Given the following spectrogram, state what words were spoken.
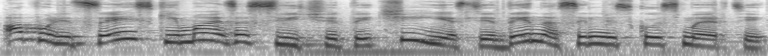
А поліцейський має засвідчити, чи є сліди насильницької смерті,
